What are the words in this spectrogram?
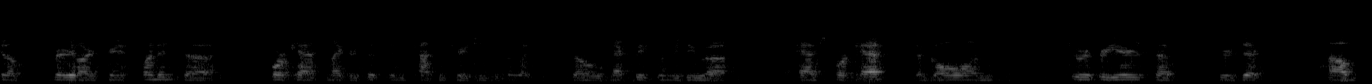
get a very large grant funded to forecast microcystin concentrations in the lake. So next week when we do a HABs forecast, the goal in two or three years to predict how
